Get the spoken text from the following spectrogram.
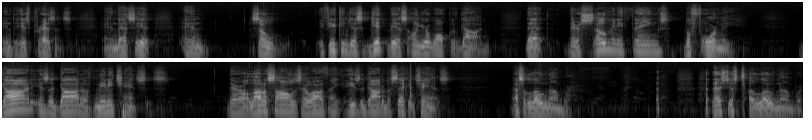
into his presence. And that's it. And so if you can just get this on your walk with God, that there's so many things before me. God is a God of many chances. There are a lot of songs that say, well, I think he's a God of a second chance. That's a low number. That's just a low number.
